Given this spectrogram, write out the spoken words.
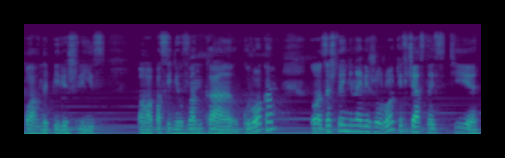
плавно перешли из а, последнего звонка к урокам, вот, за что я ненавижу уроки, в частности,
